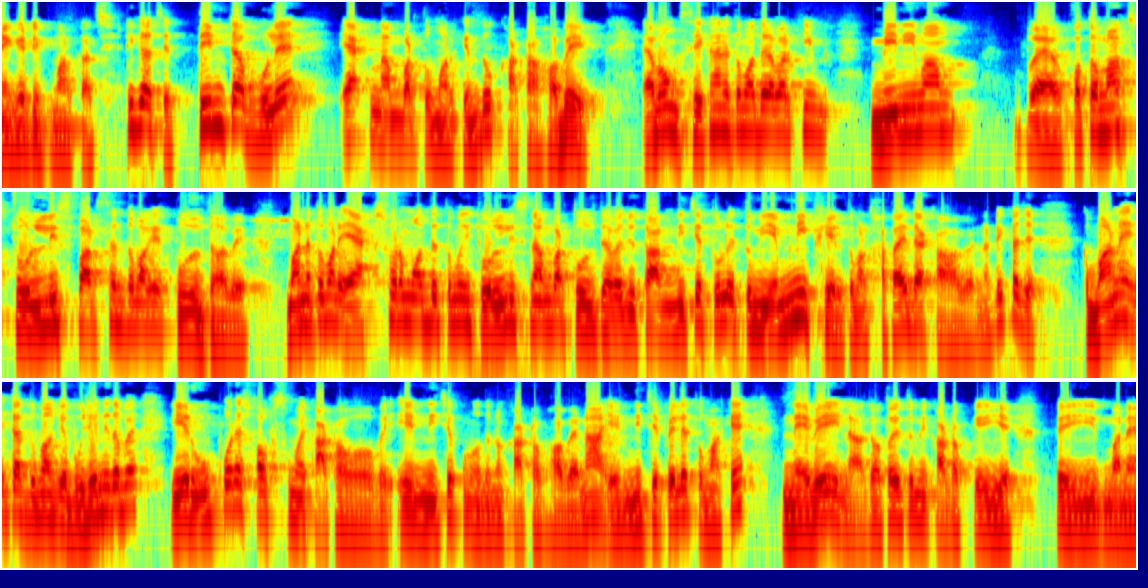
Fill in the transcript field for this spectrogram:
নেগেটিভ মার্ক আছে, ঠিক আছে? তিনটা ভুলে এক নাম্বার তোমার কিন্তু কাটা হবে। এবং সেখানে তোমাদের আবার কি মিনিমাম কত মার্কস চল্লিশ পার্সেন্ট তোমাকে তুলতে হবে। মানে তোমার একশোর মধ্যে তোমাকে চল্লিশ নাম্বার তুলতে হবে। যদি তার নিচে তুলে তুমি এমনি ফেল তোমার খাতায় দেখা হবে না, ঠিক আছে? মানে এটা তোমাকে বুঝে নিতে হবে। এর উপরে সব সময় কাট অফ হবে। এর নিচে কোনোদিনও কাট অফ হবে না। এর নিচে পেলে তোমাকে নেবেই না। যতই তুমি কাট অফ ইয়ে এই মানে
